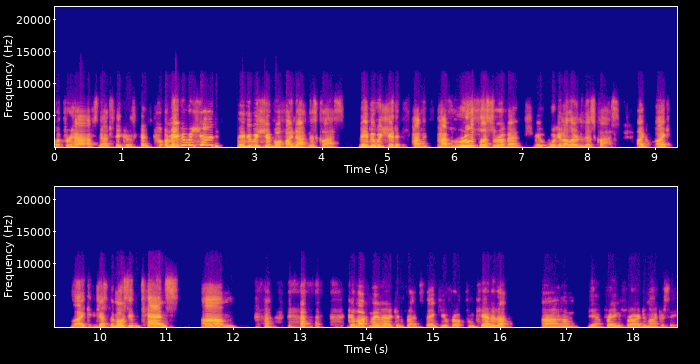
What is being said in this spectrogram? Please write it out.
but perhaps not take revenge. Or maybe we should. Maybe we should. We'll find out in this class. Maybe we should have have ruthless revenge. We're going to learn in this class, like like like just the most intense. Um, good luck, my American friends. Thank you from from Canada. Um, yeah, praying for our democracy.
